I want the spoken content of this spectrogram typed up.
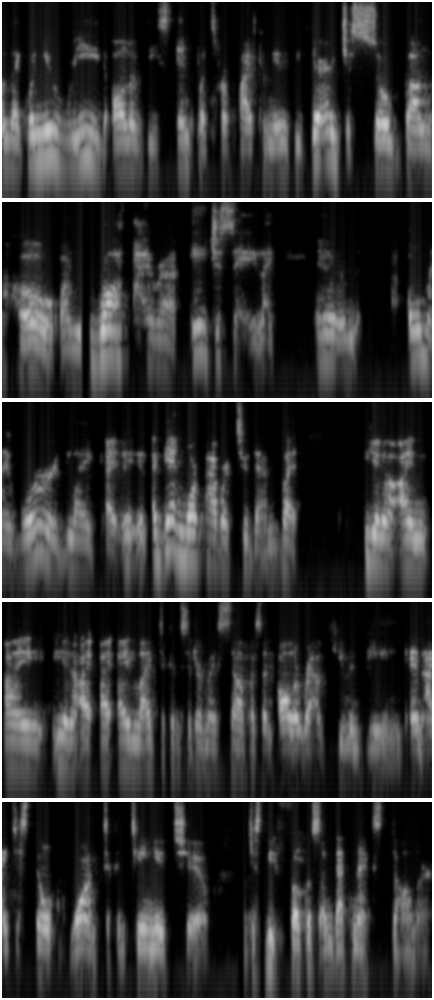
Like when you read all of these inputs for FI community they're just so gung-ho on roth ira hsa like and oh my word like I, again more power to them. But you know i'm i you know I, I i like to consider myself as an all-around human being and i just don't want to continue to just be focused on that next dollar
